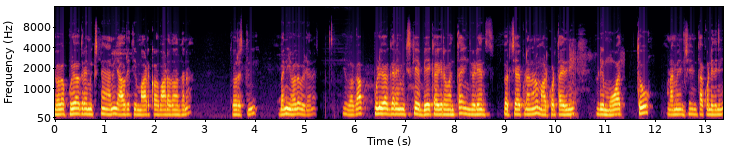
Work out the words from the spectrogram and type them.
ಇವಾಗ ಪುಳಿಯೋಗರೆ ಮಿಕ್ಸ್ನ ನಾನು ಯಾವ ರೀತಿ ಮಾಡ್ಕೊ, ಮಾಡೋದು ಅದನ್ನು ತೋರಿಸ್ತೀನಿ. ಬನ್ನಿ, ಇವಾಗ ವಿಡಿಯೋನ ಇವಾಗ ಪುಳಿಯೋಗರೆ ಮಿಕ್ಸ್ಗೆ ಬೇಕಾಗಿರುವಂಥ ಇಂಗ್ರೀಡಿಯೆಂಟ್ಸ್ ಪರಿಚಯ ಕೂಡ ನಾನು ಮಾಡ್ಕೊಡ್ತಾ ಇದ್ದೀನಿ. ನೋಡಿ, ಮೂವತ್ತು ಒಣಮೆಣ್ಸಿನ ತಗೊಂಡಿದ್ದೀನಿ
